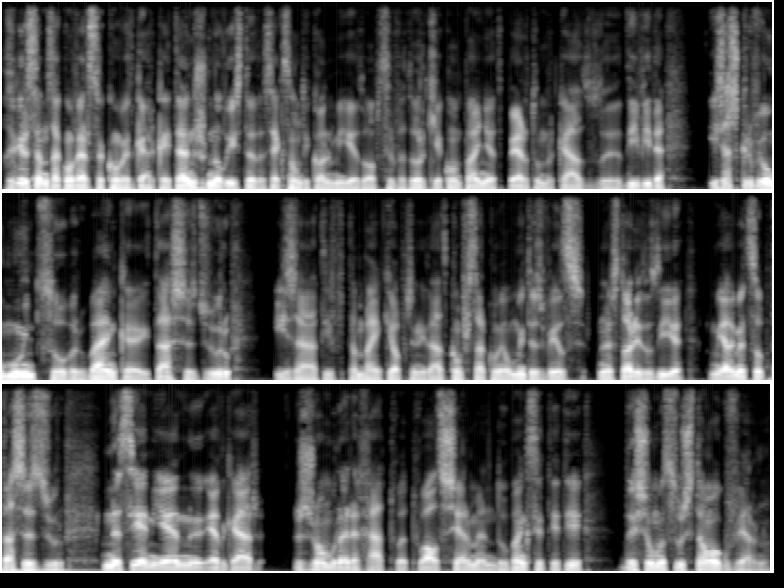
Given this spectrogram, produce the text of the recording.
Regressamos à conversa com Edgar Caetano, jornalista da secção de Economia do Observador, que acompanha de perto o mercado de dívida e já escreveu muito sobre banca e taxas de juro e já tive também aqui a oportunidade de conversar com ele muitas vezes na história do dia, nomeadamente sobre taxas de juro. Na CNN, Edgar, João Moreira Rato, atual chairman do Banco CTT, deixou uma sugestão ao governo.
